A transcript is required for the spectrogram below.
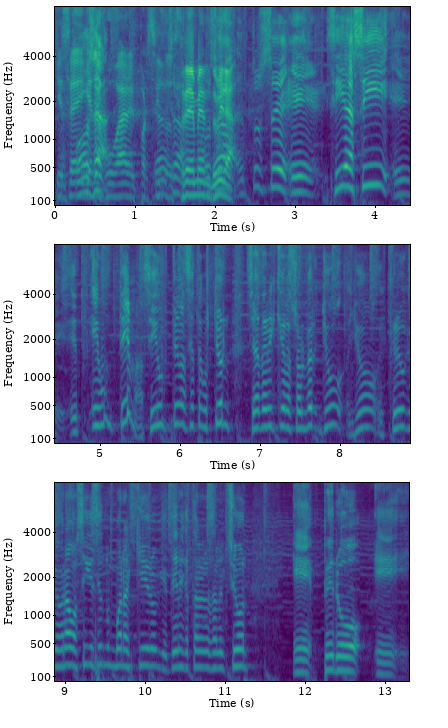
Que se O dediquen sea, a jugar el partido. O sea, Tremendo, o sea, mira. Entonces, eh, si es así, eh, es- un tema, si es un tema, si esta cuestión se va a tener que resolver. Yo, yo creo que Bravo sigue siendo un buen arquero, que tiene que estar en la selección, eh, pero, eh,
